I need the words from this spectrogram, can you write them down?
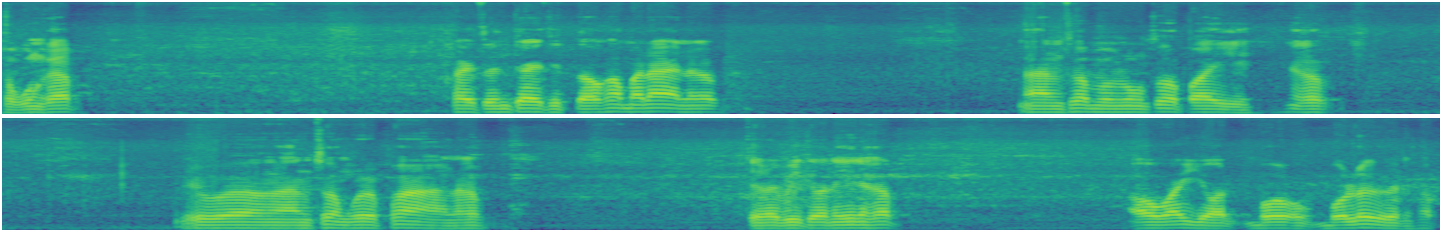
ขอบคุณครับ ใครสนใจติดต่อเข้ามาได้นะครับ งานซ่อมบำรุงทั่วไปนะครับ หรือว่างานซ่อมเครื่องผ้านะครับเจลาบีตัวนี้นะครับ เอาไว้หยอดโบโบเลอร์นะครับ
